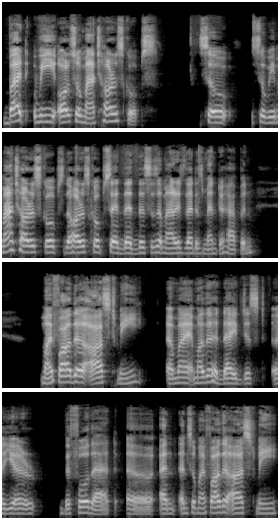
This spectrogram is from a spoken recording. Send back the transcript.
But we also match horoscopes, so so we match horoscopes. The horoscope said that this is a marriage that is meant to happen. My father asked me. Uh, my mother had died just a year before that, uh, and and so my father asked me,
